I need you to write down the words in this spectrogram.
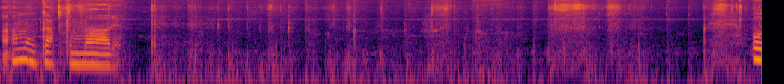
Am un cap mare. O,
